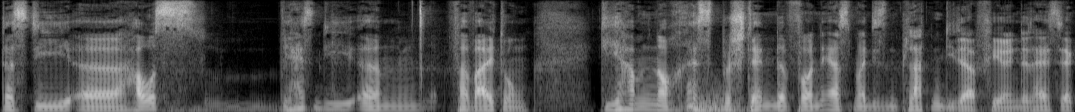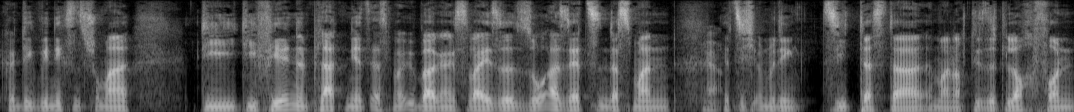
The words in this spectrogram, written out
dass die äh, Haus, wie heißen die ähm, Verwaltung, die haben noch Restbestände von erstmal diesen Platten, die da fehlen. Das heißt, da könnte ich wenigstens schon mal die, die fehlenden Platten jetzt erstmal übergangsweise so ersetzen, dass man Ja. jetzt nicht unbedingt sieht, dass da immer noch dieses Loch von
